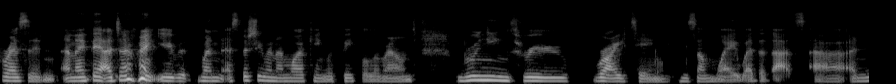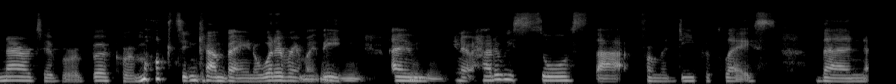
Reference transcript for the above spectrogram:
present and i think i don't know about you but when especially when i'm working with people around bringing through writing in some way whether that's uh, a narrative or a book or a marketing campaign or whatever it might be mm-hmm. and um, mm-hmm. you know how do we source that from a deeper place than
